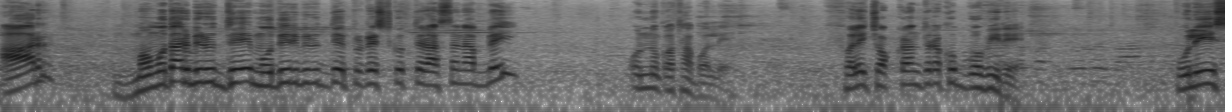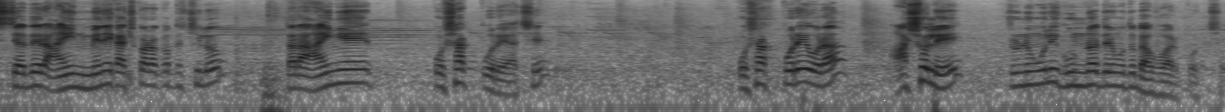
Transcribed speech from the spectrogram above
আর মমতার বিরুদ্ধে মোদির বিরুদ্ধে প্রোটেস্ট করতে রাস্তা নামলেই অন্য কথা বলে। ফলে চক্রান্তটা খুব গভীরে। পুলিশ যাদের আইন মেনে কাজ করার কথা ছিল তারা আইনে পোশাক পরে আছে। পোশাক পরে ওরা আসলে তৃণমূলী গুন্ডাদের মতো ব্যবহার করছে।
